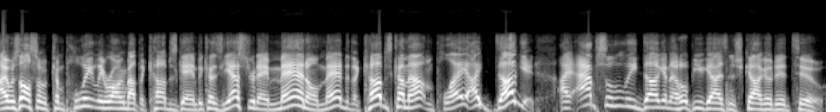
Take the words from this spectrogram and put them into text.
I was also completely wrong about the Cubs game because yesterday, man, oh man, did the Cubs come out and play? I dug it. I absolutely dug it, and I hope you guys in Chicago did too.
